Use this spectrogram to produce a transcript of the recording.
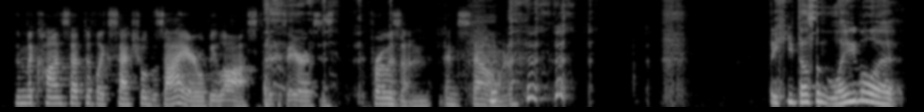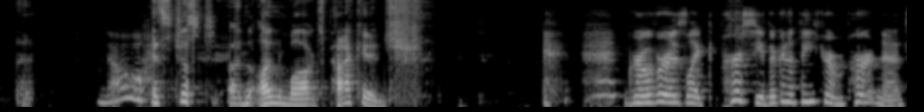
then the concept of like sexual desire will be lost because Eros is frozen in stone. Like he doesn't label it. No. It's just an unmarked package. Grover is like, Percy, they're gonna think you're impertinent.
